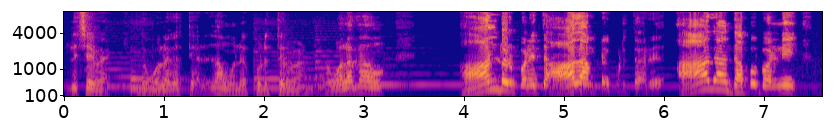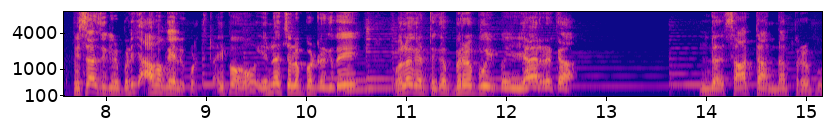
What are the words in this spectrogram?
என்ன செய்வேன்? இந்த உலகத்தை எல்லாம் உனக்கு கொடுத்துருவேன். இந்த உலகம் ஆண்டோர் படைத்து ஆதாம்கிட்ட கொடுத்தாரு. ஆதாம் தப்பு பண்ணி பிசாசுக்கு பிடிச்சி அவன் கையில் கொடுத்துட்டான். இப்போ என்ன சொல்லப்பட்டிருக்குது? உலகத்துக்கு பிரபு இப்போ யார் இருக்கா? இந்த சாத்தான் தான் பிரபு.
